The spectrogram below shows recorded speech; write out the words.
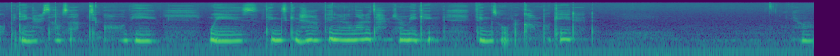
opening ourselves up to all the ways things can happen, and a lot of times we're making things overcomplicated. You know?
